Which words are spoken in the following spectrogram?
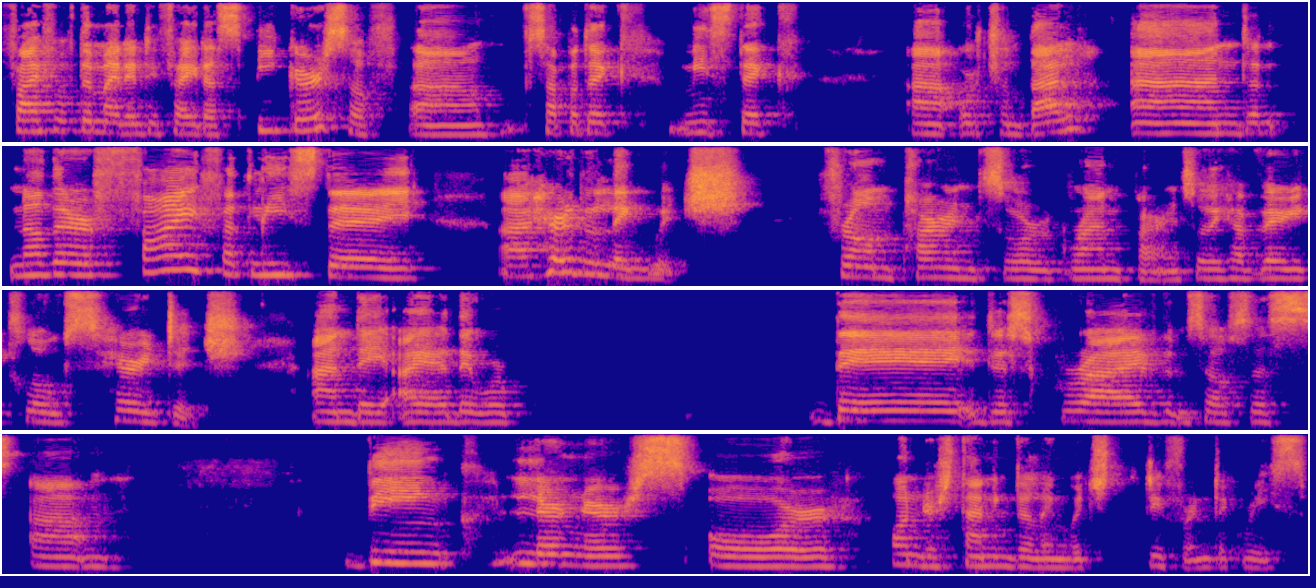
Five of them identified as speakers of uh, Zapotec, Mixtec, uh, or Chontal, and another five at least they uh, heard the language from parents or grandparents, so they have very close heritage, and they I, they were they describe themselves as um, being learners or understanding the language to different degrees.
